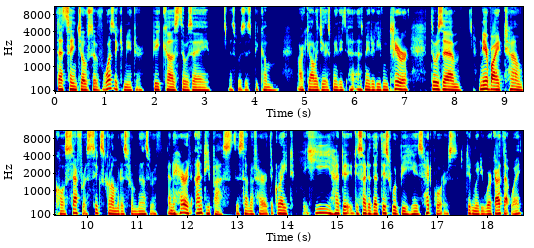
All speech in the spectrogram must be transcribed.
that St. Joseph was a commuter because there was a, I suppose it's become archaeology has made it, has made it even clearer. There was, um, nearby town called Sepphoris, six kilometers from Nazareth. And Herod Antipas, the son of Herod the Great, he had decided that this would be his headquarters. Didn't really work out that way,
